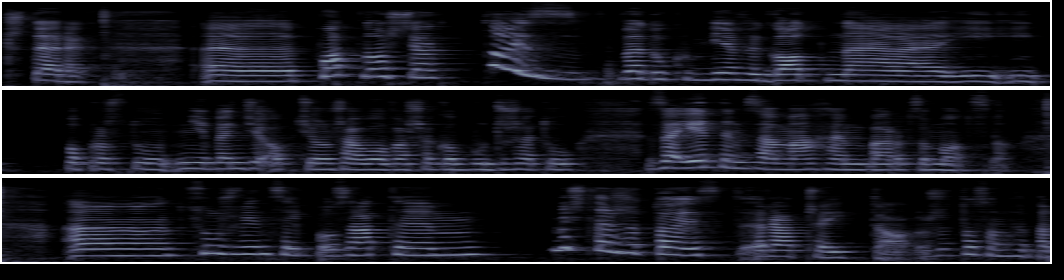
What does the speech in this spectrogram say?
czterech e, płatnościach. To jest według mnie wygodne i, i po prostu nie będzie obciążało Waszego budżetu za jednym zamachem bardzo mocno. E, cóż więcej poza tym, myślę, że to jest raczej to, że to są chyba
